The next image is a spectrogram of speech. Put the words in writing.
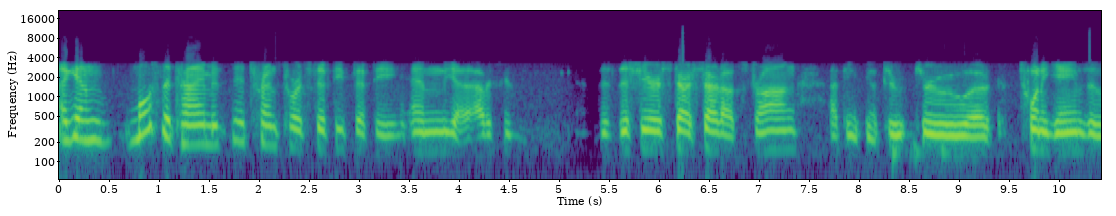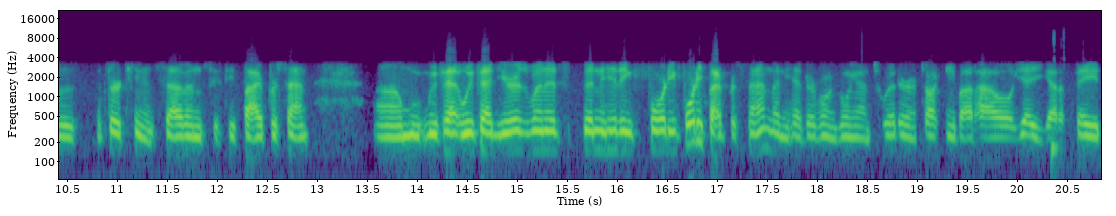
again, most of the time it, it trends towards 50-50, and yeah, obviously this this year start started out strong. I think you know through through uh, 20 games it was 13 and 7, 65 percent. Um, we've had we've had years when it's been hitting 40, 45 percent. Then you have everyone going on Twitter and talking about how yeah you got to fade,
